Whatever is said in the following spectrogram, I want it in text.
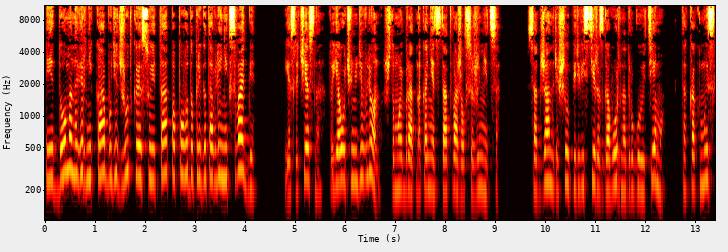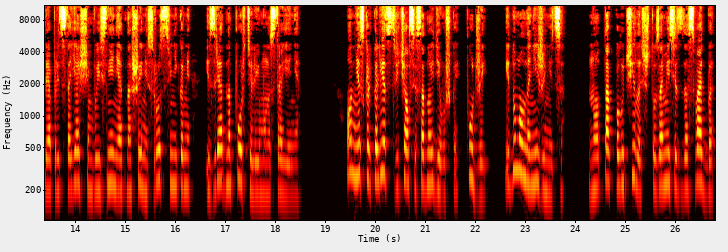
и дома наверняка будет жуткая суета по поводу приготовлений к свадьбе. Если честно, то я очень удивлен, что мой брат наконец-то отважился жениться. Саджан решил перевести разговор на другую тему, так как мысли о предстоящем выяснении отношений с родственниками изрядно портили ему настроение. Он несколько лет встречался с одной девушкой, Пуджей, и думал на ней жениться. Но так получилось, что за месяц до свадьбы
